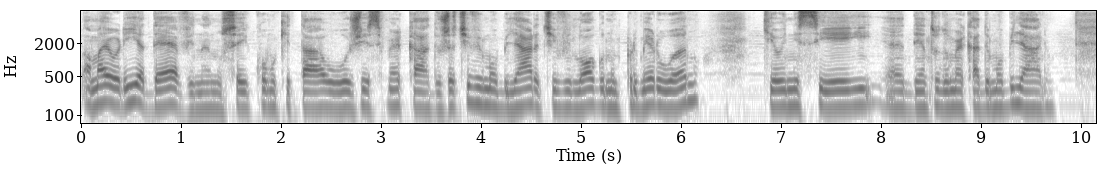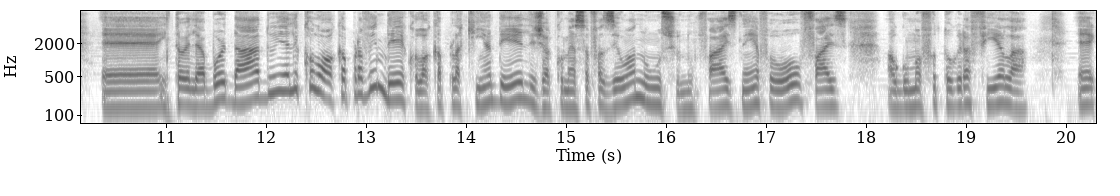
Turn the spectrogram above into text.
a maioria deve, né? Não sei como que tá hoje esse mercado. Eu já tive imobiliária, tive logo no primeiro ano que eu iniciei é, dentro do mercado imobiliário. É, então ele é abordado e ele coloca para vender, coloca a plaquinha dele, já começa a fazer o anúncio, não faz nem ou faz alguma fotografia lá. É,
